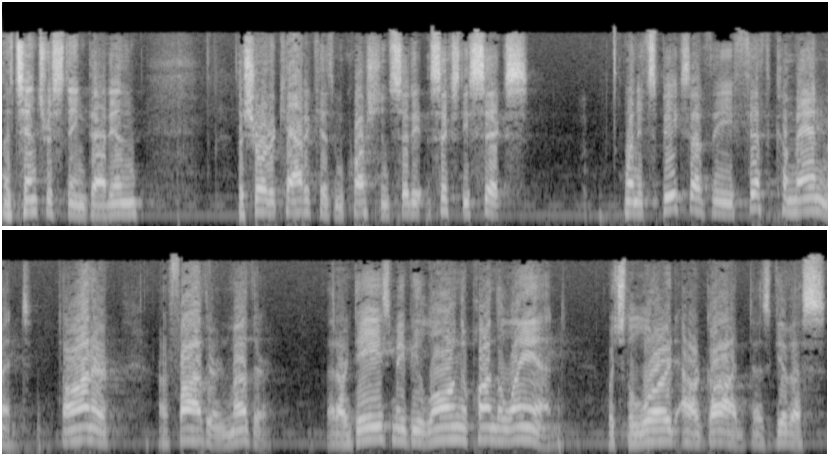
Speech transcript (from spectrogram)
It's interesting that in the Shorter Catechism, question 66, when it speaks of the fifth commandment to honor our father and mother, that our days may be long upon the land which the Lord our God does give us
